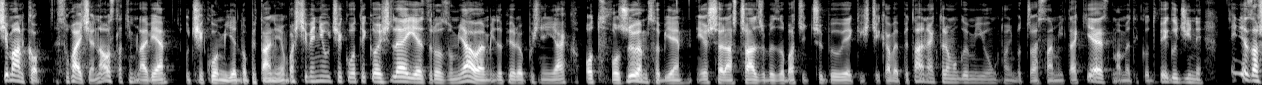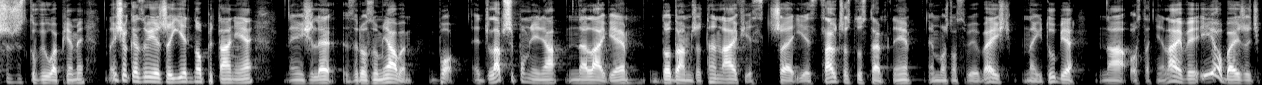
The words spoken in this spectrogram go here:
Siemanko, słuchajcie, na ostatnim live uciekło mi jedno pytanie. Właściwie nie uciekło, tylko źle je zrozumiałem i dopiero później jak otworzyłem sobie jeszcze raz czat, żeby zobaczyć, czy były jakieś ciekawe pytania, które mogły mi umknąć, bo czasami tak jest, mamy tylko dwie godziny i nie zawsze wszystko wyłapiemy. No i się okazuje, że jedno pytanie e, źle zrozumiałem, bo dla przypomnienia na live dodam, że ten live jest, jest cały czas dostępny. Można sobie wejść na YouTubie, na ostatnie live i obejrzeć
